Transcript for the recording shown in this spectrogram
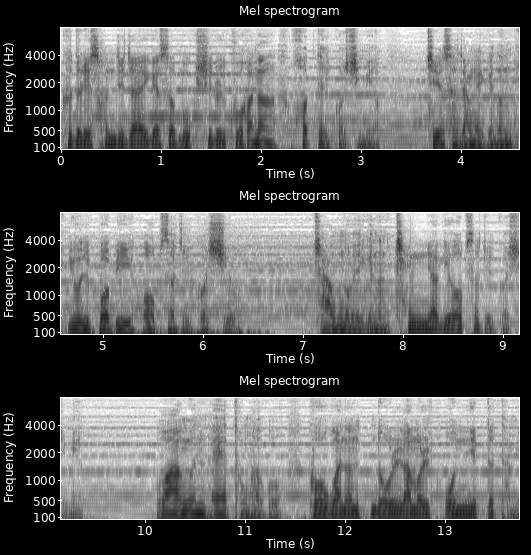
그들이 선지자에게서 묵시를 구하나 헛될 것이며 제사장에게는 율법이 없어질 것이요 장로에게는 책략이 없어질 것이며 왕은 애통하고 고관은 놀람을 옷 입듯하며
